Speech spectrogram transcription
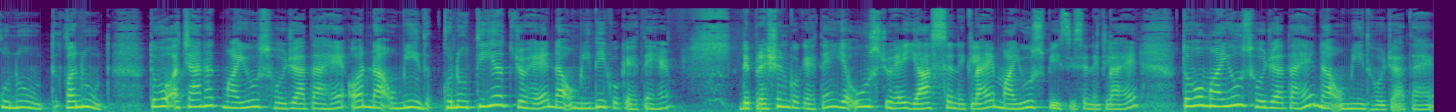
قنوت قنوت، تو وہ اچانک مایوس ہو جاتا ہے اور نا امید قنوتیت جو ہے نا امیدی کو کہتے ہیں ڈپریشن کو کہتے ہیں یعوس جو ہے، یاس سے نکلا ہے، مایوس بھی اسی سے نکلا ہے، تو وہ مایوس ہو جاتا ہے نا امید ہو جاتا ہے۔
